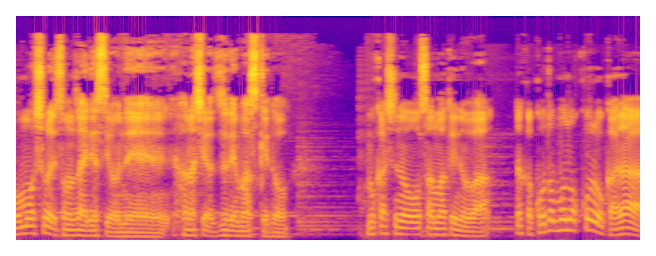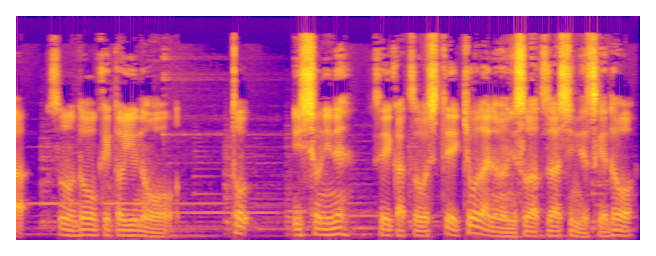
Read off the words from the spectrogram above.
面白い存在ですよね。話がずれますけど。昔の王様というのは、なんか子供の頃から、その道家というのを、と一緒にね、生活をして、兄弟のように育つらしいんですけど、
